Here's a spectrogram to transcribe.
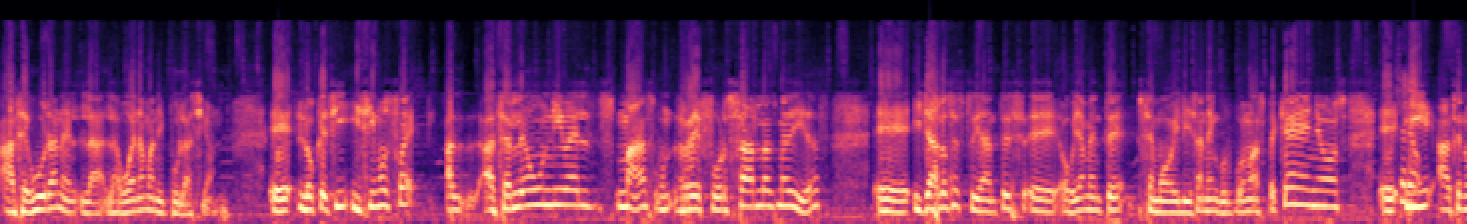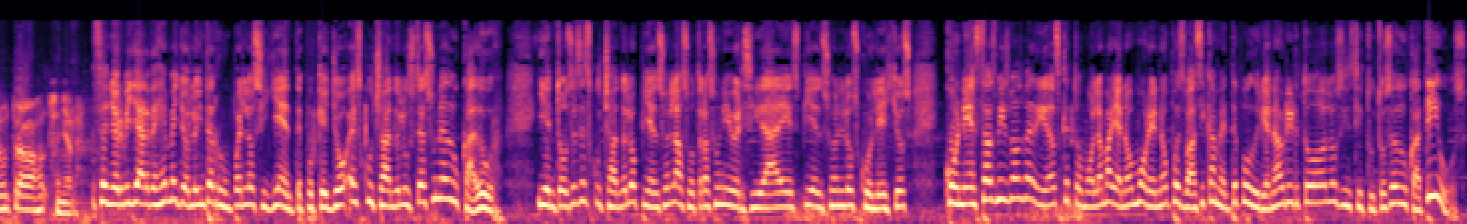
aseguran el la, buena manipulación. Eh, lo que sí hicimos fue hacerle un nivel más, reforzar las medidas eh, y ya los estudiantes eh, obviamente se movilizan en grupos más pequeños y hacen un trabajo, señora. Señor Villar, déjeme yo lo interrumpo en lo siguiente, porque yo escuchándolo, usted es un educador y entonces escuchándolo pienso en las otras universidades, pienso en los colegios, con estas mismas medidas que tomó la Mariano Moreno, pues básicamente podrían abrir todos los institutos educativos,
